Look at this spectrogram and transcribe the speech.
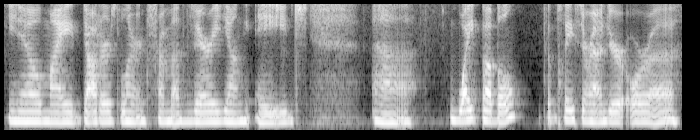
You know, my daughters learned from a very young age uh, white bubble to place around your aura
